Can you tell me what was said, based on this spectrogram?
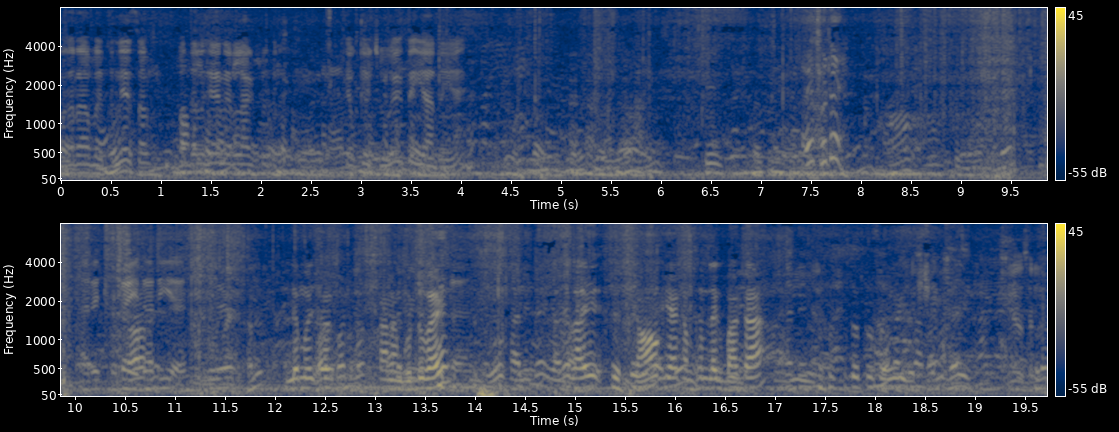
मगर अब इतने सब बदल गए निर्लाक शुक्र क्योंकि चूहे तैयार नहीं है। ले मुझे का नाम गुड्डू भाई? अरे भाई गाँव क्या कम से कम लग बाटा। चलो चलो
